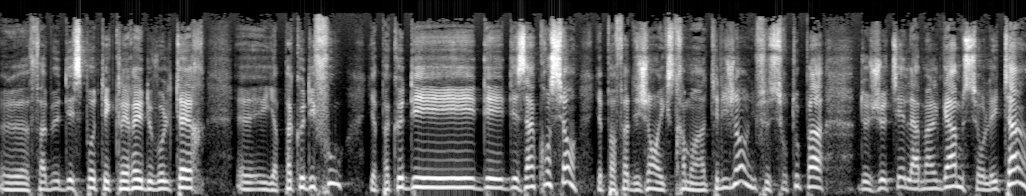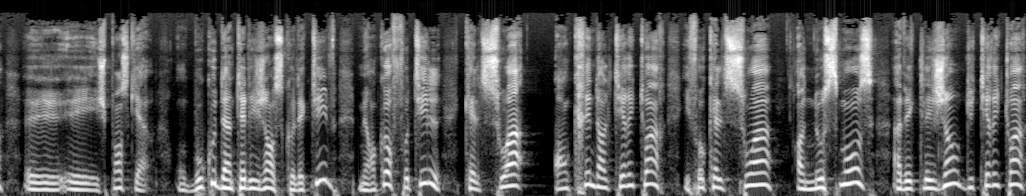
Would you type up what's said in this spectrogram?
le fameux despote éclairé de Voltaire, euh, il n'y a pas que des fous, il n'y a pas que des, inconscients, il y a parfois des gens extrêmement intelligents. Il ne faut surtout pas de jeter l'amalgame sur l'État. Et, et, je pense qu'il y a beaucoup d'intelligence collective, mais encore faut-il qu'elle soit ancrée dans le territoire. Il faut qu'elle soit en osmose avec les gens du territoire.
